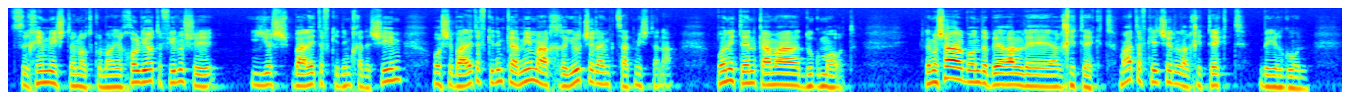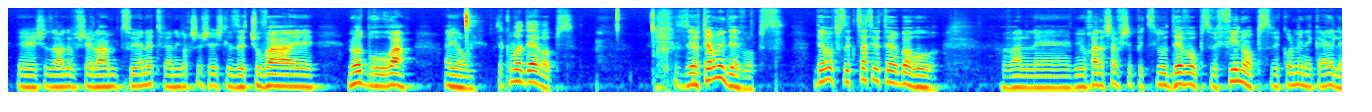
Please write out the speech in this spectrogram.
צריכים להשתנות. כלומר, יכול להיות אפילו שיש בעלי תפקידים חדשים, או שבעלי תפקידים קיימים, האחריות שלהם קצת משתנה. בואו ניתן כמה דוגמאות. למשל, בואו נדבר על uh, ארכיטקט. מה התפקיד של ארכיטקט בארגון? Uh, שזו אגב שאלה מצוינת, ואני לא חושב שיש לזה תשובה uh, מאוד ברורה היום. זה כמו DevOps. זה יותר מ-DevOps. DevOps זה קצת יותר ברור. אבל אה, במיוחד עכשיו שפיצלו DevOps ו FinOps וכל מיני כאלה.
